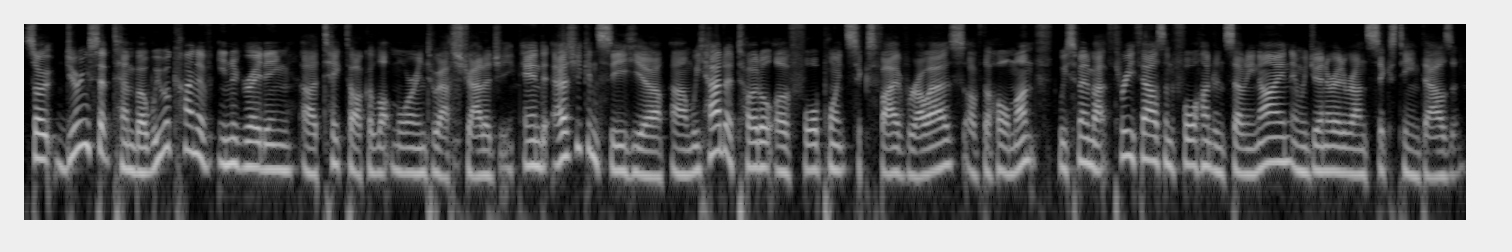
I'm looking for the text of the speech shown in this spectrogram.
So during September, we were kind of integrating uh, TikTok a lot more into our strategy. And as you can see here, um, we had a total of 4.65 ROAS of the whole month. We spent about 3,400 179 and we generated around 16,000.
